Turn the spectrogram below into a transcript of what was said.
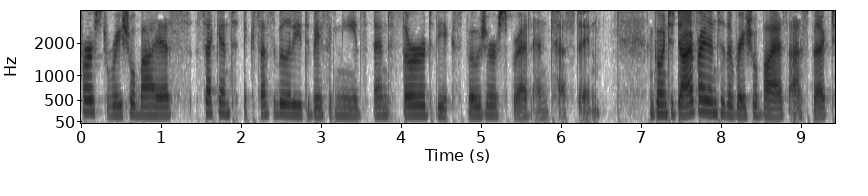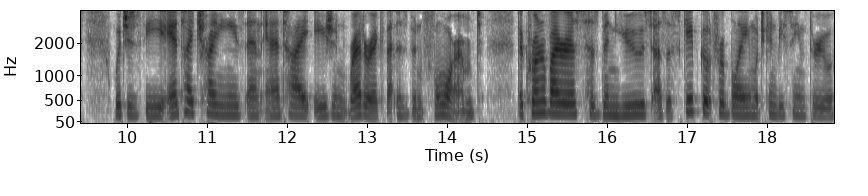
first, racial bias, second, accessibility to basic needs, and third, the exposure, spread, and testing. I'm going to dive right into the racial bias aspect, which is the anti Chinese and anti Asian rhetoric that has been formed. The coronavirus has been used as a scapegoat for blame, which can be seen through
